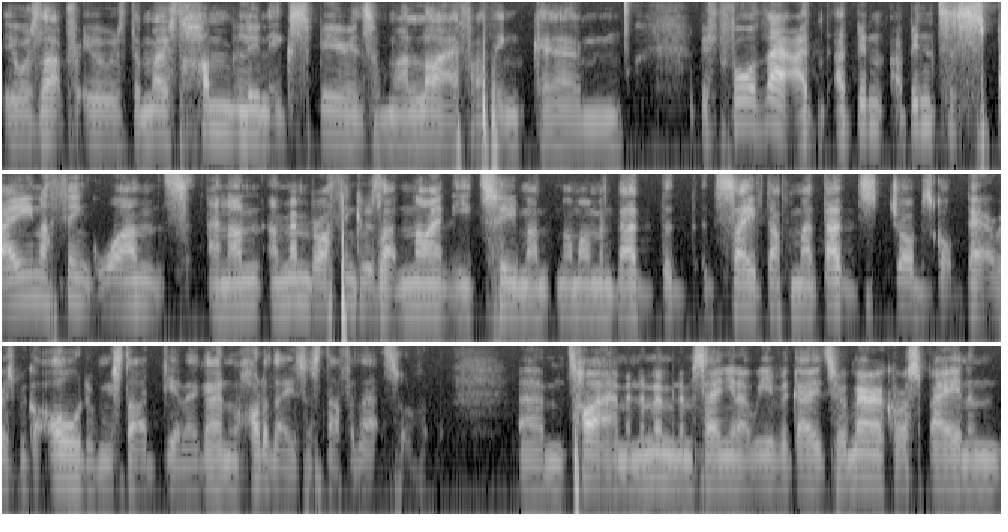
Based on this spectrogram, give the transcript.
it was like it was the most humbling experience of my life. I think um, before that, I'd, I'd been I'd been to Spain, I think once, and I, I remember I think it was like '92. My my mum and dad had, had saved up, and my dad's jobs got better as we got older, and we started you know going on holidays and stuff at that sort of um, time. And I remember them saying, you know, we either go to America or Spain, and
